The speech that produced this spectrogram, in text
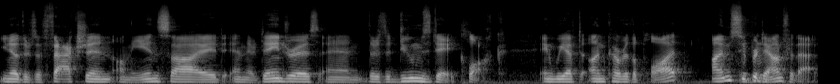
you know, there's a faction on the inside and they're dangerous and there's a doomsday clock and we have to uncover the plot. I'm super down for that.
